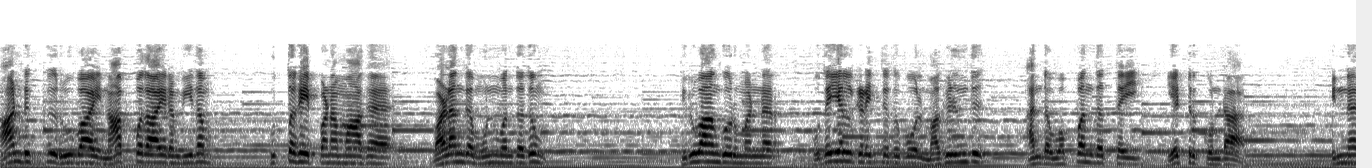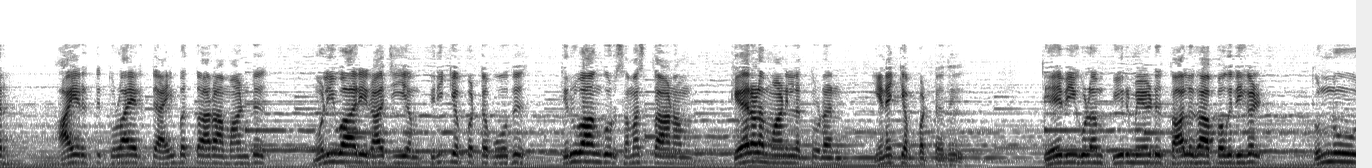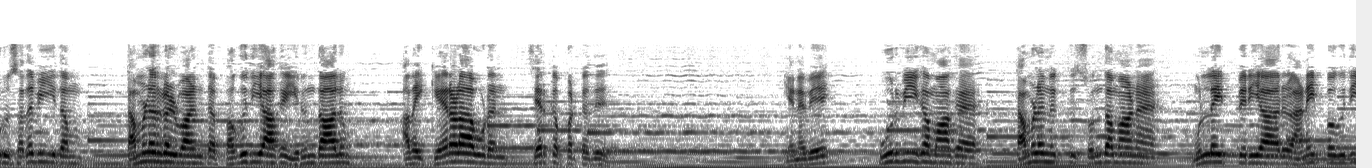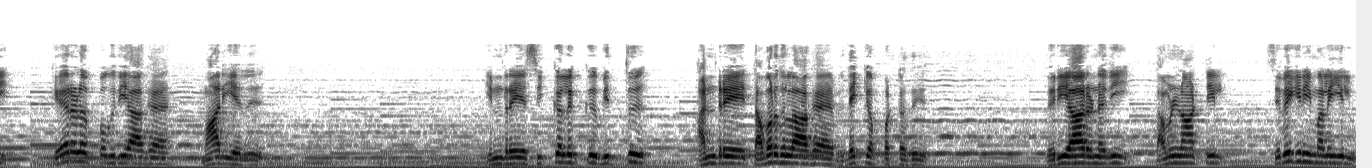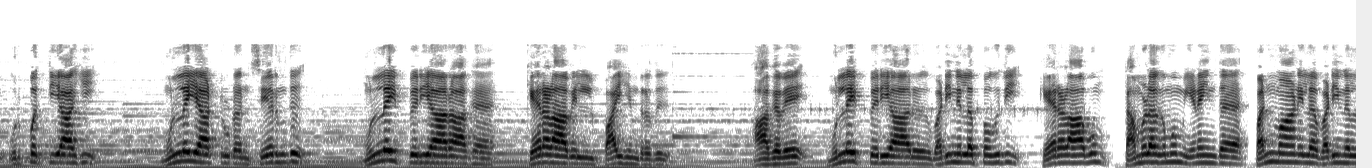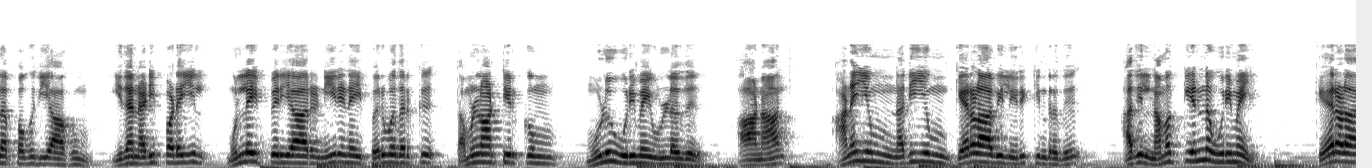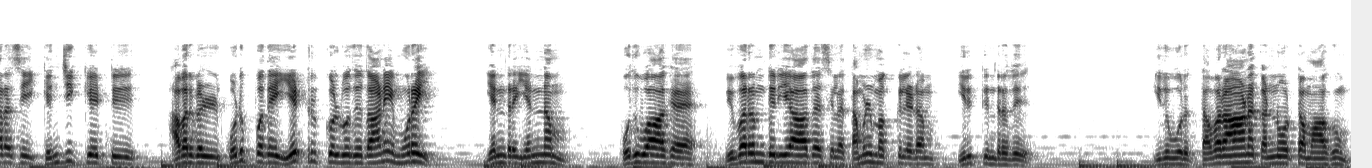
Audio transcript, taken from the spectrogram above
ஆண்டுக்கு ரூபாய் நாற்பதாயிரம் வீதம் குத்தகை பணமாக வழங்க முன்வந்ததும் திருவாங்கூர் மன்னர் புதையல் கிடைத்தது போல் மகிழ்ந்து அந்த ஒப்பந்தத்தை ஏற்றுக்கொண்டார். பின்னர் ஆயிரத்தி தொள்ளாயிரத்தி ஐம்பத்தி ஆறாம் ஆண்டு மொழிவாரி ராஜ்யம் பிரிக்கப்பட்ட போது திருவாங்கூர் சமஸ்தானம் கேரள மாநிலத்துடன் இணைக்கப்பட்டது. தேவிகுளம் பீர்மேடு தாலுகா பகுதிகள் தொண்ணூறு சதவீதம் தமிழர்கள் வாழ்ந்த பகுதியாக இருந்தாலும் அவை கேரளாவுடன் சேர்க்கப்பட்டது. எனவே பூர்வீகமாக தமிழனுக்கு சொந்தமான முல்லைப் பெரியாறு அணைப்பகுதி கேரளப் பகுதியாக மாறியது. இன்றைய சிக்கலுக்கு வித்து அன்றே தவறுதலாக விதைக்கப்பட்டது. பெரியாறு நதி தமிழ்நாட்டில் சிவகிரி மலையில் உற்பத்தியாகி முல்லையாற்றுடன் சேர்ந்து முல்லைப் பெரியாறாக கேரளாவில் பாய்கின்றது. ஆகவே முல்லைப் பெரியாறு வடிநிலப்பகுதி பகுதி கேரளாவும் தமிழகமும் இணைந்த பன்மாநில வடிநிலப் பகுதியாகும். இதன் அடிப்படையில் முல்லைப் பெரியாறு நீரினை பெறுவதற்கு தமிழ்நாட்டிற்கும் முழு உரிமை உள்ளது. ஆனால் அணையும் நதியும் கேரளாவில் இருக்கின்றது. அதில் நமக்கு என்ன உரிமை? கேரள அரசை கெஞ்சி கேட்டு அவர்கள் கொடுப்பதை ஏற்றுக்கொள்வதுதானே முறை என்ற எண்ணம் பொதுவாக விவரம் தெரியாத சில தமிழ் மக்களிடம் இருக்கின்றது. இது ஒரு தவறான கண்ணோட்டமாகும்.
